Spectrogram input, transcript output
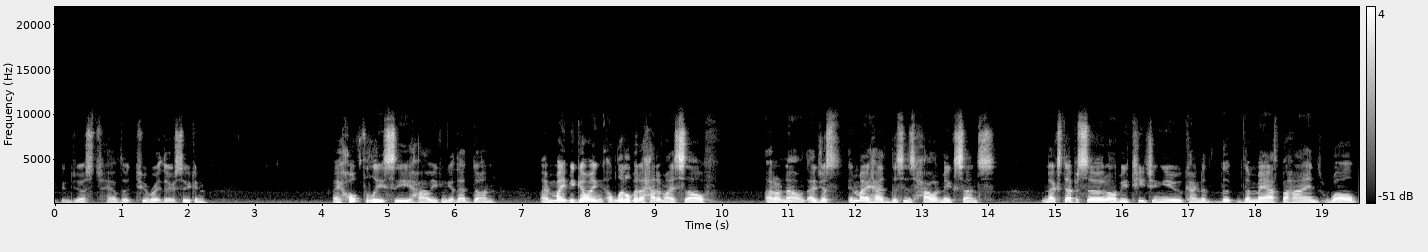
you can just have the 2 right there. So you can I hopefully see how you can get that done. I might be going a little bit ahead of myself. I don't know. I just, in my head, this is how it makes sense. Next episode, I'll be teaching you kind of the, the math behind, well,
